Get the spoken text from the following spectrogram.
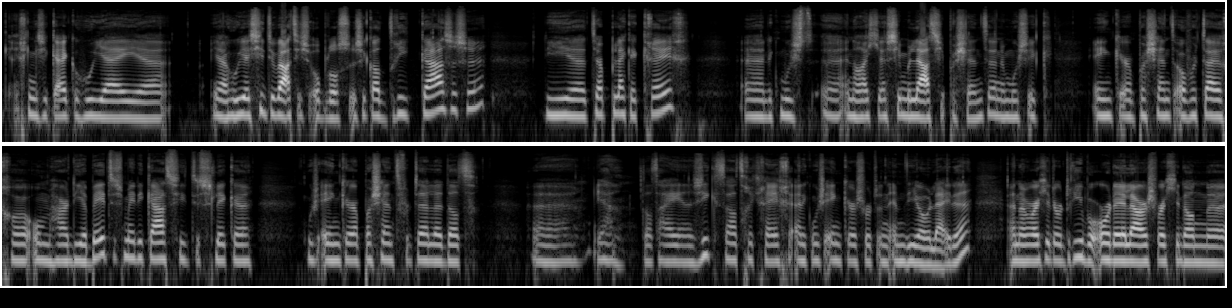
ging ze kijken hoe jij, eh, ja, hoe jij situaties oplost. Dus ik had drie casussen die je ter plekke kreeg. En, ik moest, eh, en dan had je een simulatiepatiënt. En dan moest ik één keer een patiënt overtuigen om haar diabetesmedicatie te slikken. Ik moest één keer een patiënt vertellen dat, eh, ja, dat hij een ziekte had gekregen. En ik moest één keer een soort een MDO leiden. En dan werd je door drie beoordelaars werd je dan, eh,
